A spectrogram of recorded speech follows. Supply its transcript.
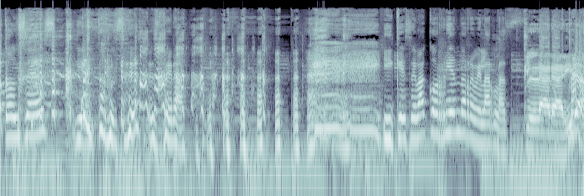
entonces, y entonces, espera. y que se va corriendo a revelarlas. Clararira.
